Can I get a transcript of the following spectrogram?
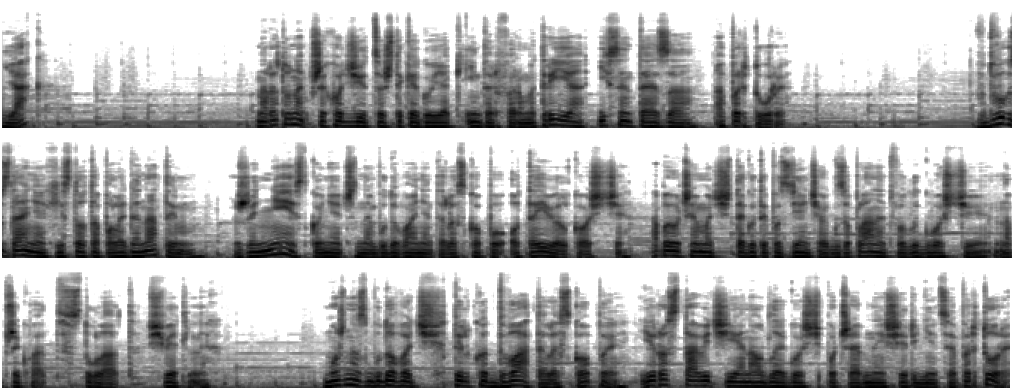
Jak? Na ratunek przychodzi coś takiego jak interferometria i synteza apertury. W dwóch zdaniach istota polega na tym, że nie jest konieczne budowanie teleskopu o tej wielkości, aby otrzymać tego typu zdjęcia egzoplanet w odległości np. 100 lat świetlnych. Można zbudować tylko dwa teleskopy i rozstawić je na odległość potrzebnej średnicy apertury.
